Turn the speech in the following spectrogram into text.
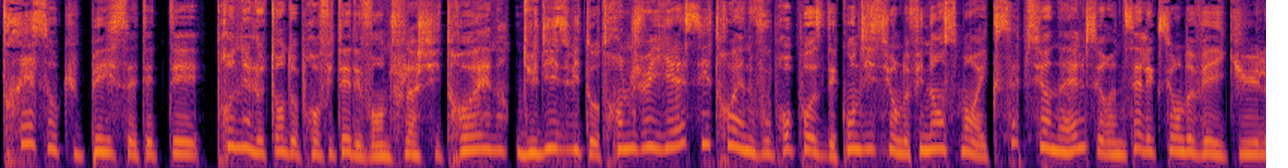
très occupé cet été, prenez le temps de profiter des ventes flash Citroën. Du 18 au 30 juillet, Citroën vous propose des conditions de financement exceptionnelles sur une sélection de véhicules.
